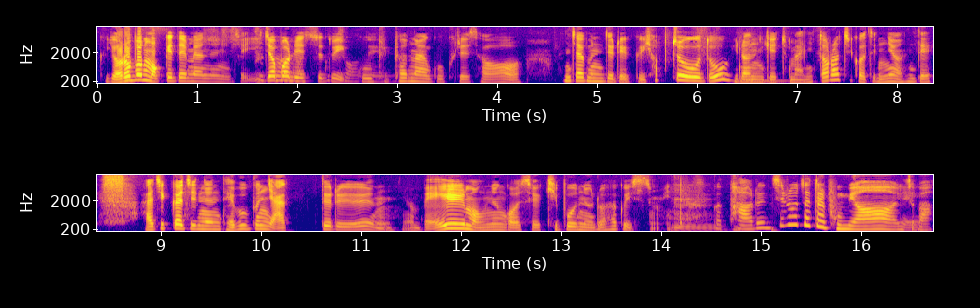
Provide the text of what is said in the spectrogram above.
그 여러 번 먹게 되면은 이제 잊어버릴. 수도 그쵸, 있고 네. 불편하고 그래서 환자분들의 그 협조도 이런 게 음. 좀 많이 떨어지거든요. 근데 아직까지는 대부분 약 들은 매일 먹는 것을 기본으로 하고 있습니다. 음. 그러니까 다른 치료제들 보면 네. 이제 막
